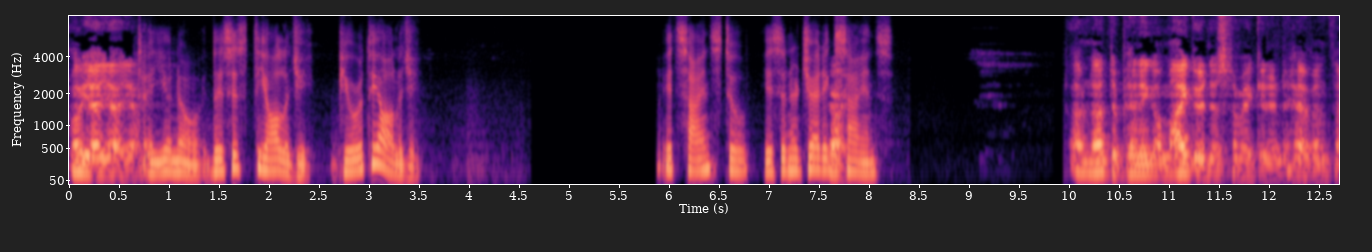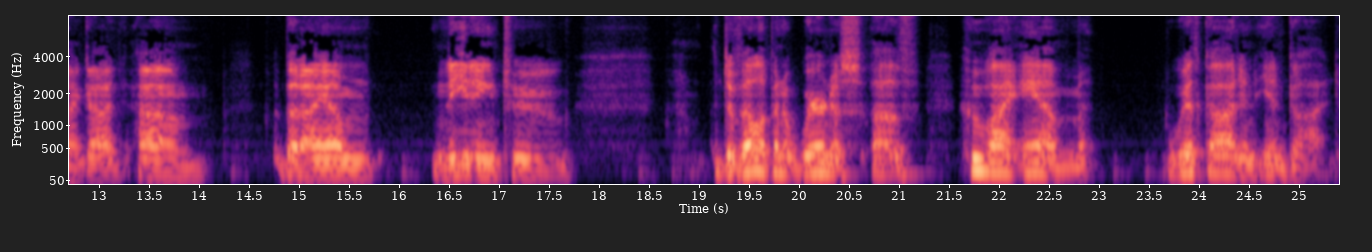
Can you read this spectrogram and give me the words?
Oh, yeah, yeah, yeah. Uh, you know, this is theology, pure theology. It's science too, it's energetic right. science. I'm not depending on my goodness to make it into heaven, thank God. Um, but I am needing to develop an awareness of who I am with God and in God.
